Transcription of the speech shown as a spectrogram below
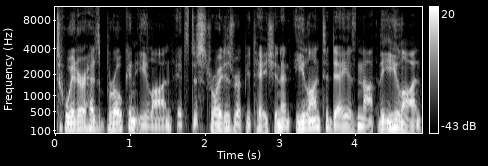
Twitter has broken Elon. It's destroyed his reputation. And Elon today is not the Elon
